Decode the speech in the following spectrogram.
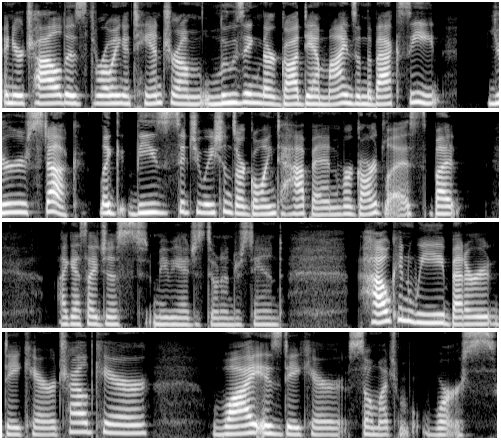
and your child is throwing a tantrum, losing their goddamn minds in the back seat, you're stuck. Like these situations are going to happen regardless, but I guess I just maybe I just don't understand. How can we better daycare, childcare? Why is daycare so much worse?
